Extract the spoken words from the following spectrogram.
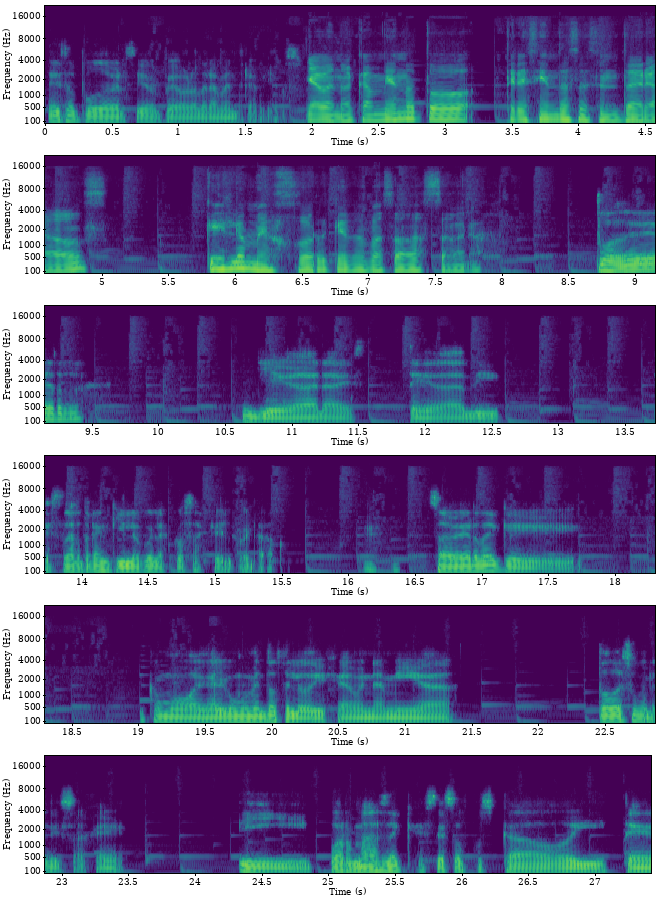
eso pudo haber sido el peor drama entre amigos. Ya bueno, cambiando todo 360 grados, ¿qué es lo mejor que te ha pasado hasta ahora? Poder llegar a esta edad y estar tranquilo con las cosas que he logrado. Saber de que, como en algún momento se lo dije a una amiga, todo es un aprendizaje y por más de que estés ofuscado y te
